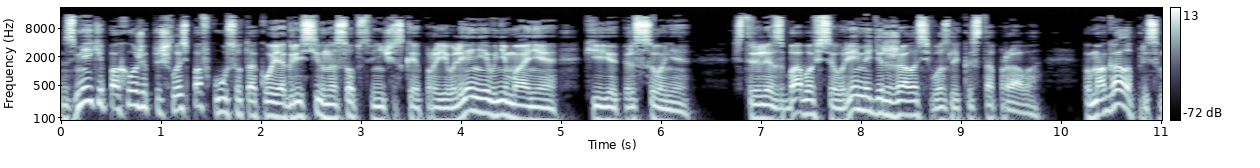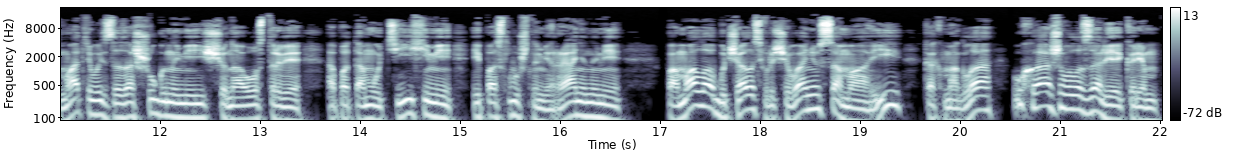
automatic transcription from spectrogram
Змейке, похоже, пришлось по вкусу такое агрессивно-собственническое проявление внимания к ее персоне. Стрелец-баба все время держалась возле Костоправа помогала присматривать за зашуганными еще на острове, а потому тихими и послушными ранеными, помалу обучалась врачеванию сама и, как могла, ухаживала за лекарем,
